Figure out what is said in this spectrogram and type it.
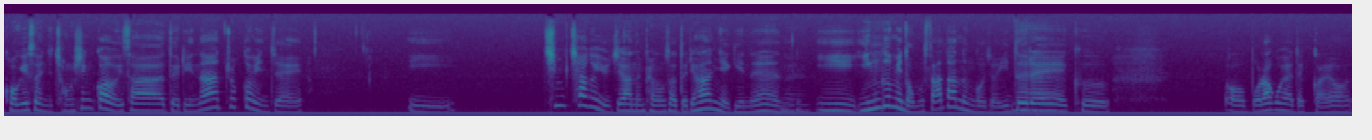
거기서 이제 정신과 의사들이나 조금 이제 이 침착을 유지하는 변호사들이 하는 얘기는 네. 이 임금이 너무 싸다는 거죠. 이들의 네. 그 어, 뭐라고 해야 될까요?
